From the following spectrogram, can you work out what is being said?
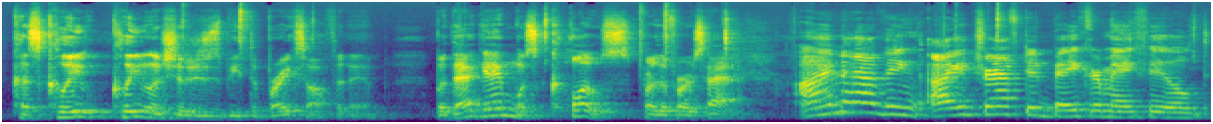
Because Cle- Cleveland should have just beat the brakes off of them. But that game was close for the first half. I'm having. I drafted Baker Mayfield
